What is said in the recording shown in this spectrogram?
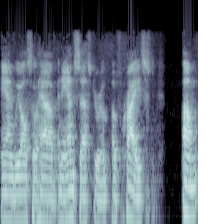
and we also have an ancestor of, of Christ. Um,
